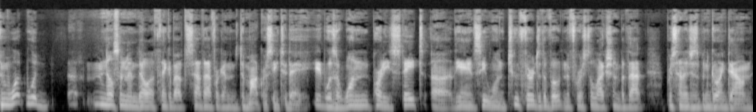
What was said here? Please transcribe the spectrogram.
And what would uh, Nelson Mandela think about South African democracy today? It was a one party state. Uh, the ANC won two thirds of the vote in the first election, but that percentage has been going down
